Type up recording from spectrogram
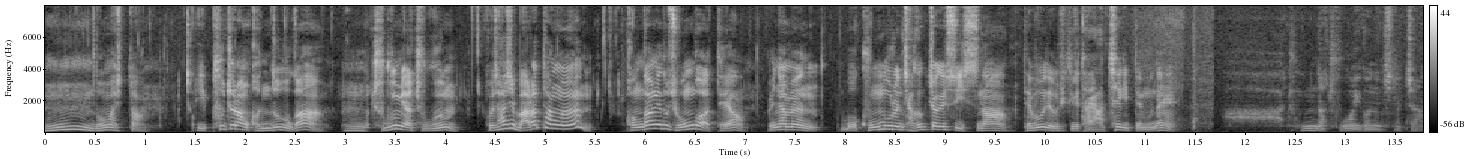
음 너무 맛있다 이 푸주랑 건두부가 음 죽음이야 죽음 그래서 사실 마라탕은 건강에도 좋은 것 같아요 왜냐면 뭐 국물은 자극적일 수 있으나 대부분의 음식들이 다 야채이기 때문에 아 죽는다 죽어 이거는 진짜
